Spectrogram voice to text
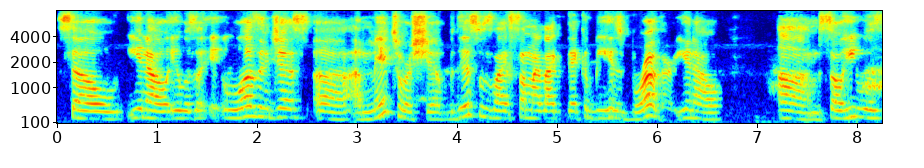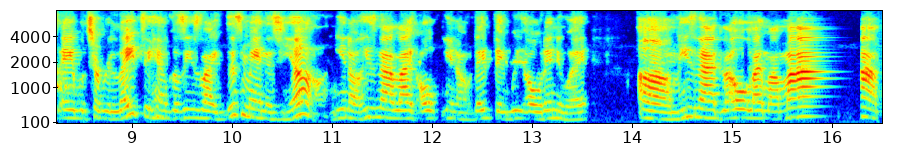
So you know, it was it wasn't just a, a, mentorship, but this was like somebody like that could be his brother. You know, um, so he was able to relate to him because he's like, this man is young. You know, he's not like oh, you know, they think we old anyway. Um, he's not old like my mom.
